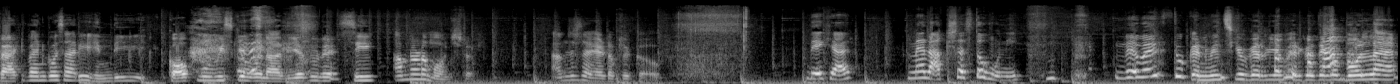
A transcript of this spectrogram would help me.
बैटमैन को सारी हिंदी कॉप मूवीज़ क्यों बना दिया तूने? See I am not a monster I am just ahead of the curve देख यार मैं राक्षस तो हूँ नहीं। तू कन्विंस क्यों कर रही है मेरे को? तेरे को बोलना है।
